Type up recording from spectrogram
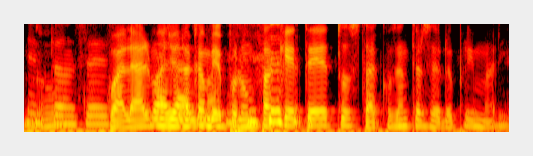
No. Entonces, ¿Cuál alma? ¿Cuál yo la alma? cambié por un paquete de tostacos en tercero de primaria.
